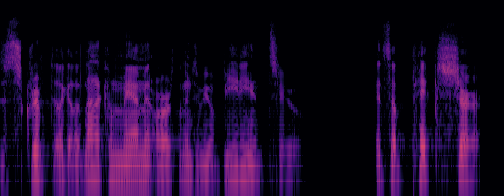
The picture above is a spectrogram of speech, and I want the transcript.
descriptive, like not a commandment or something to be obedient to. It's a picture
